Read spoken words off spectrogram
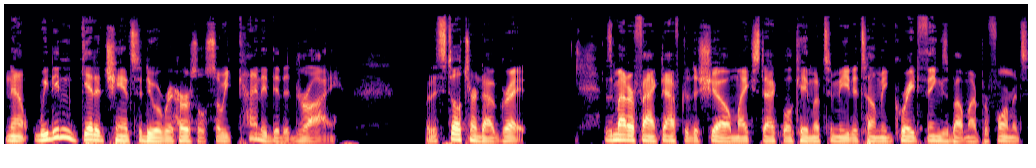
Now, we didn't get a chance to do a rehearsal, so we kind of did it dry. But it still turned out great. As a matter of fact, after the show, Mike Stackpole came up to me to tell me great things about my performance,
